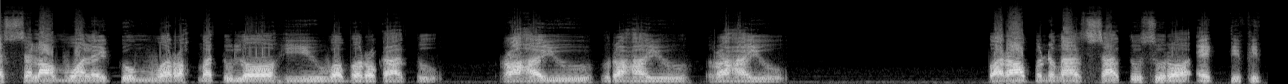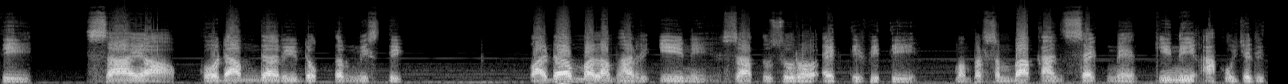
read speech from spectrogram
Assalamualaikum warahmatullahi wabarakatuh. Rahayu, rahayu, rahayu. Para pendengar satu surah activity, saya Kodam dari Dokter Mistik. Pada malam hari ini, satu surah activity mempersembahkan segmen Kini Aku Jadi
